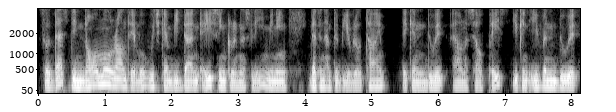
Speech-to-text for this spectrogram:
so that's the normal roundtable which can be done asynchronously meaning it doesn't have to be real time. They can do it on a self pace you can even do it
